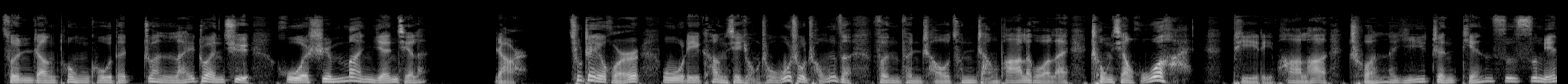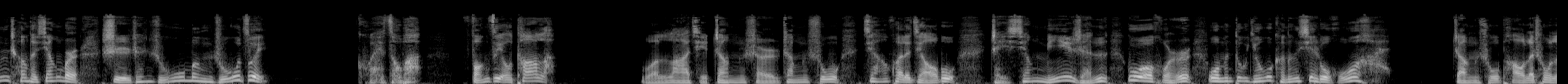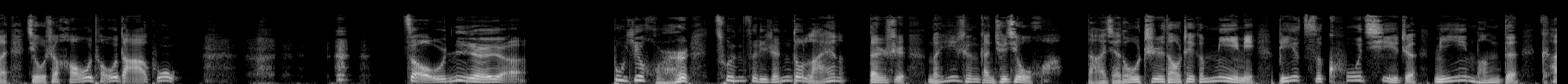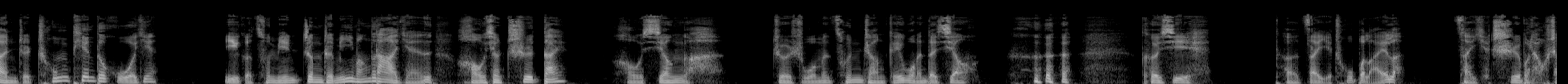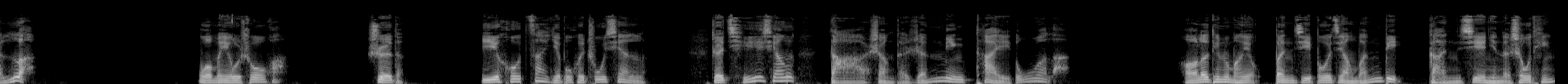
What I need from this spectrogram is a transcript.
村长痛苦的转来转去，火势蔓延起来。然而。就这会儿，屋里炕下涌出无数虫子，纷纷朝村长爬了过来，冲向火海。噼里啪啦传来一阵甜丝丝绵长的香味使人如梦如醉。快走吧，房子要塌了！我拉起张婶、张叔，加快了脚步。这香迷人，过会儿我们都有可能陷入火海。张叔跑了出来，就是嚎啕大哭。造孽呀！不一会儿，村子里人都来了，但是没人敢去救火。大家都知道这个秘密，彼此哭泣着，迷茫的看着冲天的火焰。一个村民睁着迷茫的大眼，好像痴呆。好香啊！这是我们村长给我们的香。呵呵呵，可惜，他再也出不来了，再也吃不了人了。我没有说话。是的，以后再也不会出现了。这奇香打上的人命太多了。好了，听众朋友，本集播讲完毕，感谢您的收听。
